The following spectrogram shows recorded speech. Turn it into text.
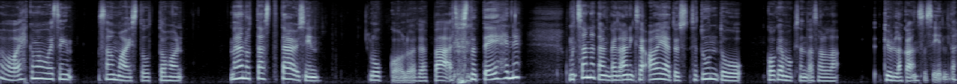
Joo, ehkä mä voisin samaistua tuohon mä en ole tästä täysin lukkoon lyötyä päätöstä tehnyt, mutta sanotaanko, että ainakin se ajatus, se tuntuu kokemuksen tasolla kyllä kanssa siltä,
